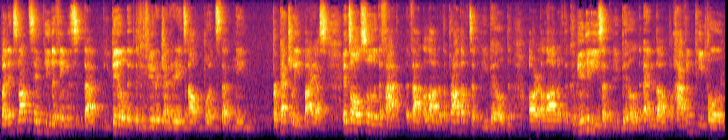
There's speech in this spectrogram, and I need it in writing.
But it's not simply the things that we build and the computer generates outputs that may perpetuate bias, it's also the fact that a lot of the products that we build or a lot of the communities that we build end up having people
